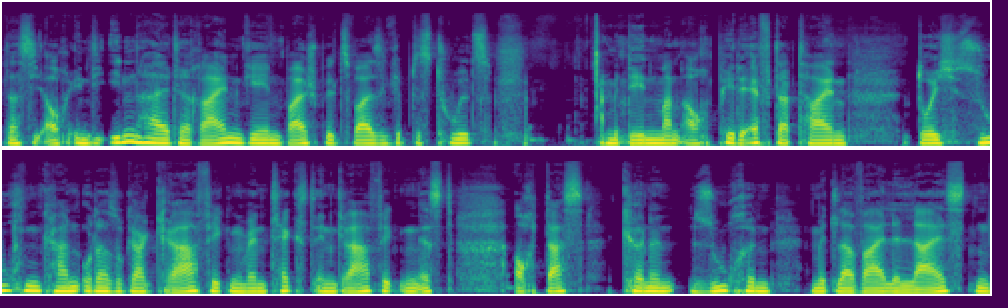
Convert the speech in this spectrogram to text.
dass sie auch in die Inhalte reingehen. Beispielsweise gibt es Tools, mit denen man auch PDF-Dateien durchsuchen kann oder sogar Grafiken, wenn Text in Grafiken ist. Auch das können Suchen mittlerweile leisten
